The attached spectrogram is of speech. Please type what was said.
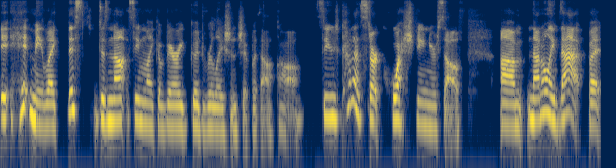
it hit me like this does not seem like a very good relationship with alcohol. So you kind of start questioning yourself. Um, not only that, but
